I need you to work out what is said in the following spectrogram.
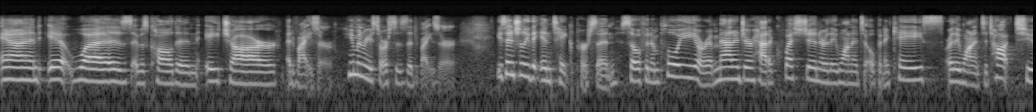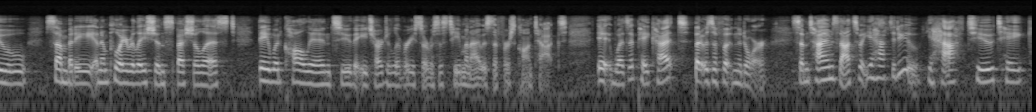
and it was it was called an HR advisor, human resources advisor essentially the intake person. So if an employee or a manager had a question or they wanted to open a case or they wanted to talk to somebody, an employee relations specialist, they would call in to the HR delivery services team and I was the first contact. It was a pay cut, but it was a foot in the door. Sometimes that's what you have to do. You have to take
